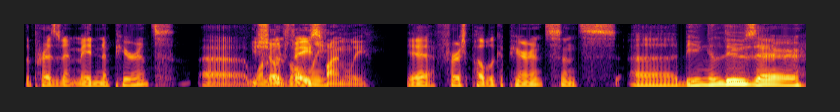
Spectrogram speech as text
the president made an appearance. Uh, he one showed of face only- finally. Yeah, first public appearance since uh, being a loser.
